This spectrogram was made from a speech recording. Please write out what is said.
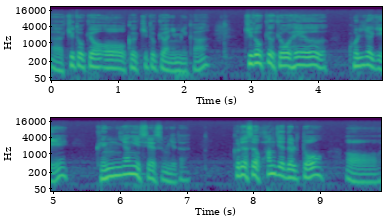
어, 기독교 어, 그 기독교 아닙니까? 기독교 교회의 권력이 굉장히 셌습니다. 그래서 황제들도 어,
